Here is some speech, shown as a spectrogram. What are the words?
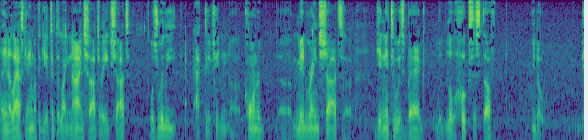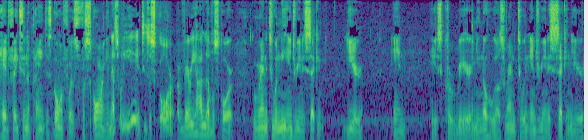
in the last game. I think he attempted like nine shots or eight shots. Was really active, hitting uh, corner, uh, mid-range shots, uh, getting into his bag with little hooks and stuff. You know, head fakes in the paint, just going for for scoring. And that's what he is. He's a scorer, a very high-level scorer who ran into a knee injury in his second year. in his career. And you know who else ran into an injury in his second year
